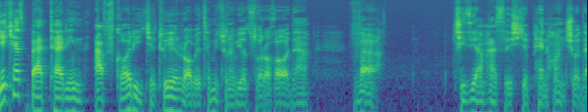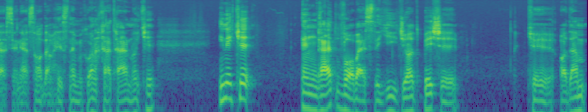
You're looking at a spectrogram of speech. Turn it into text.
یکی از بدترین افکاری که توی رابطه می‌تونه بیاد سراغ آدم و چیزی هم هستش که پنهان شده است یعنی اصلا آدم حس نمی‌کنه خطرناکه اینه که انقدر وابستگی ایجاد بشه که آدم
